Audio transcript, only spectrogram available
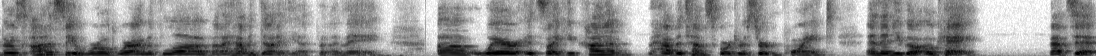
there's honestly a world where i would love and i haven't done it yet but i may um, where it's like you kind of have the temp score to a certain point and then you go okay that's it.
